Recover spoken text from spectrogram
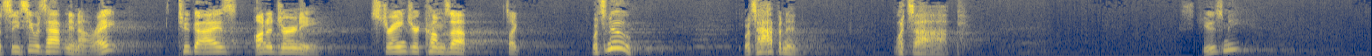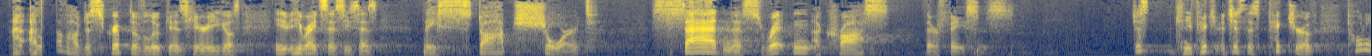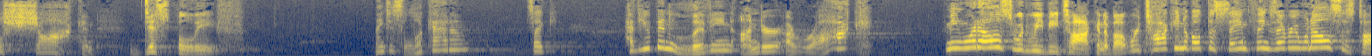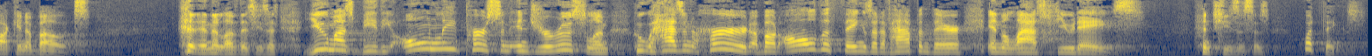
But so you see what's happening now, right? Two guys on a journey. Stranger comes up. It's like, what's new? What's happening? What's up? Excuse me? I, love how descriptive Luke is here. He goes, he, he writes this. He says, they stopped short, sadness written across their faces. Just, can you picture, just this picture of total shock and disbelief. They just look at him. It's like, have you been living under a rock? I mean, what else would we be talking about? We're talking about the same things everyone else is talking about. And I love this. He says, You must be the only person in Jerusalem who hasn't heard about all the things that have happened there in the last few days. And Jesus says, What things?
